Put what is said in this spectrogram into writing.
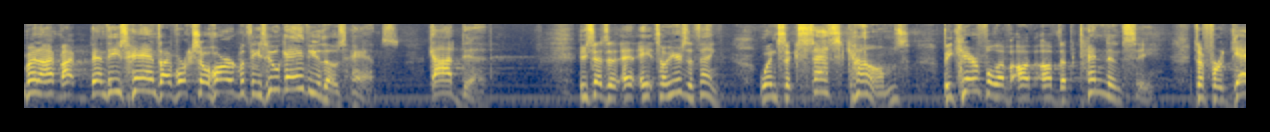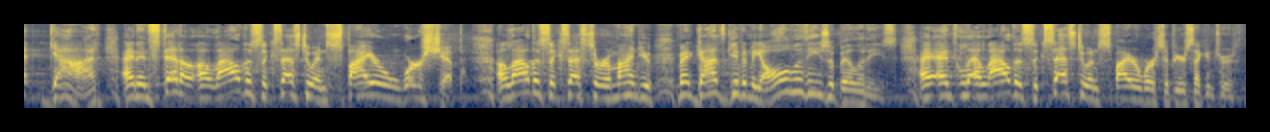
Man, I, I, man, these hands, I've worked so hard with these. Who gave you those hands? God did. He says, uh, so here's the thing when success comes, be careful of, of, of the tendency to forget God and instead allow the success to inspire worship. Allow the success to remind you, man, God's given me all of these abilities. And, and allow the success to inspire worship. Here's second truth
